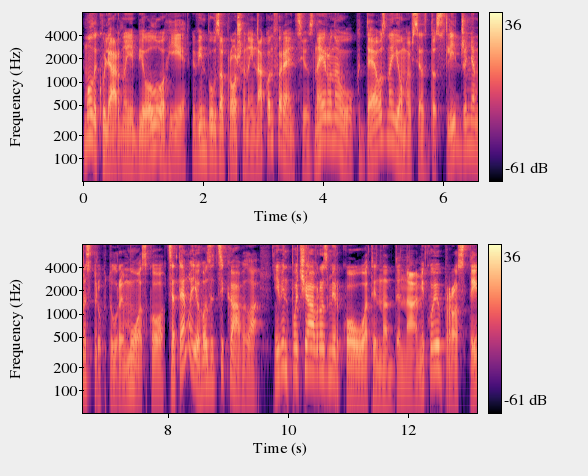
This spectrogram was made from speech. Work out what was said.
молекулярної біології. Він був запрошений на конференцію з нейронаук, де ознайомився з дослідженнями структури мозку. Ця тема його зацікавила, і він почав розмірковувати над динамікою простих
